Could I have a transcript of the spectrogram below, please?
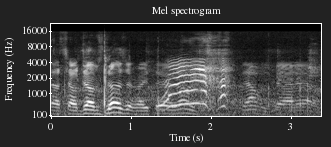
That's how Dubs does it right there. That was, that was badass.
